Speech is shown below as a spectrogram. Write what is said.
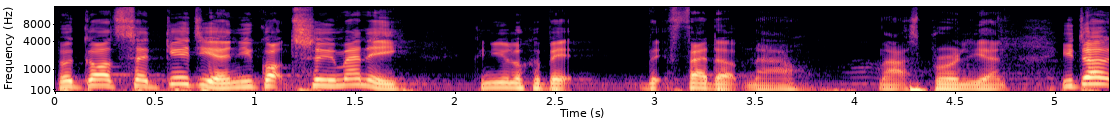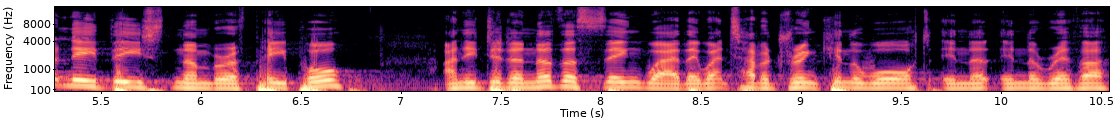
But God said, Gideon, you've got too many. Can you look a bit, bit fed up now? That's brilliant. You don't need these number of people. And he did another thing where they went to have a drink in the water in the, in the river,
